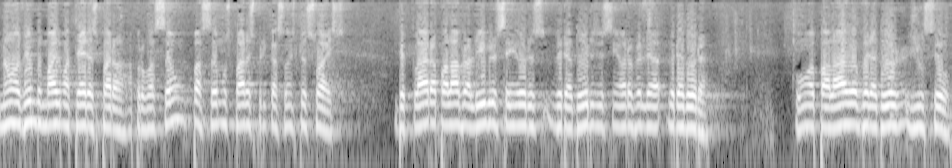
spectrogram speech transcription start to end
Não havendo mais matérias para aprovação, passamos para explicações pessoais. Declaro a palavra livre, senhores vereadores e senhora vereadora. Com a palavra, o vereador Gilceu.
